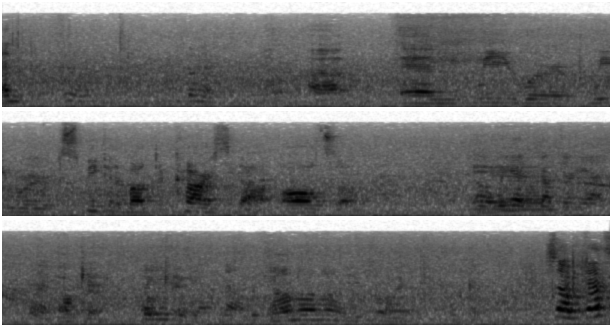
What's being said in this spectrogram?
And, And, go ahead. uh, and we were, we were speaking about the car stop also. Oh, we haven't And- got there yet, Okay, but you okay. could, no, we No, can. no, no, you go ahead. So that's,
